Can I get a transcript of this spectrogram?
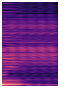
Wait.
